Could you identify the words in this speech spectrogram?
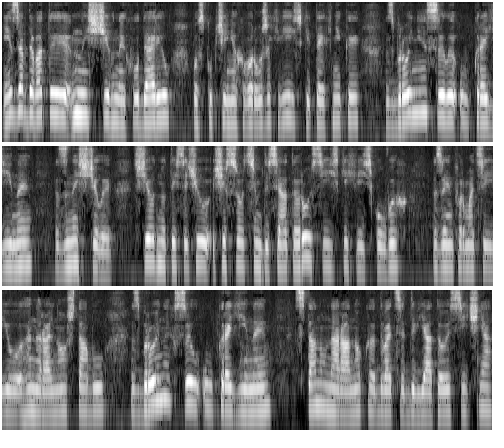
і завдавати нищівних ударів по скупченнях ворожих військ і техніки. Збройні сили України знищили ще 1670 російських військових. За інформацією Генерального штабу Збройних сил України, станом на ранок 29 січня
